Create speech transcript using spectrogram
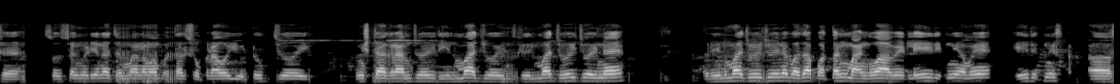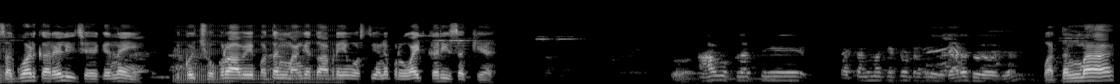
છે. સોશિયલ મીડિયાના જમાનામાં બધા છોકરાઓ યુટ્યુબ જોઈ ઇન્સ્ટાગ્રામ જોઈ, રીલમાં જોઈ રીલમાં જોઈ જોઈને, રીલમાં જોઈ જોઈને બધા પતંગ માંગવા આવે. એટલે એ રીતની અમે, એ રીતની સગવડ કરેલી છે કે નહીં? કોઈ છોકરો આવે પતંગ માંગે તો આપણે એ વસ્તુ એને પ્રોવાઈડ કરી શકીએ. આ વખતે પતંગમાં કેટલો ટકો વધારો થયો છે? પતંગમાં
